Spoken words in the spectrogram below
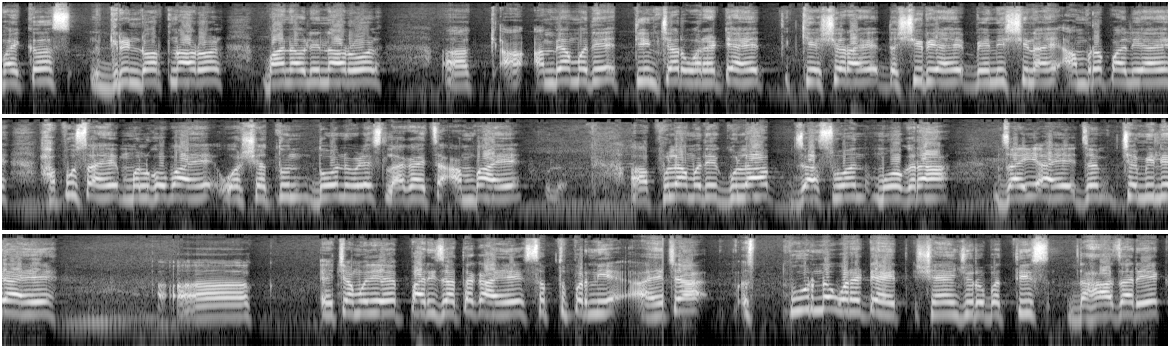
फायकस ग्रीन डॉर्फ नारळ बाणावली नारळ आंब्यामध्ये तीन चार व्हरायटी आहेत. केशर आहे दशिरी आहे बेनिशिन आहे आम्रपाली आहे हापूस आहे मलगोबा आहे. वर्षातून दोन वेळेस लागायचा आंबा आहे. फुलामध्ये गुलाब जास्वंद मोगरा जाई आहे जम चमेली आहे. याच्यामध्ये पारिजातक आहे सप्तपर्णी आहे. ह्याच्या पूर्ण व्हरायटी आहेत. शहाऐंशी झिरो बत्तीस दहा हजार एक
